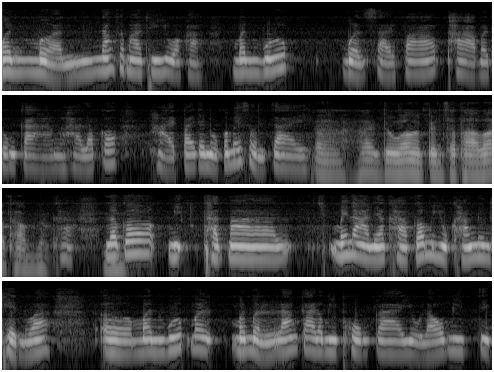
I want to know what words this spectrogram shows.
มันเหมือนนั่งสมาธิอยู่อะค่ะ มันวืบเหมือนสายฟ้าผ่ามาตรงกลางอะค่ะ แล้วก็ หายไปแต่หนูก็ไม่สนใจอให้ดูว่ามันเป็นสภาวะธรรมค่ะ แล้วก็มีถัดมาไม่นานเนี้ยค่ะ ก็มีอยู่ครั้งหนึ่งเห็นว่า เออมันวืบมันมันเหมือนร่างกายเรามีโพรงกายอยู่แล้วมีจิต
